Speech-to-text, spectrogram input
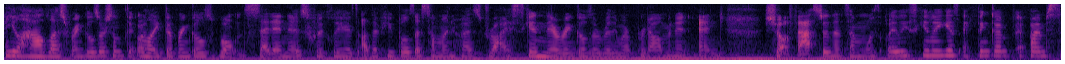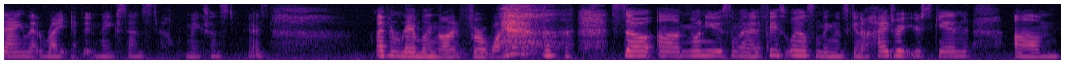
you'll have less wrinkles or something or like the wrinkles won't set in as quickly as other people's. As someone who has dry skin their wrinkles are really more predominant and show up faster than someone with oily skin I guess. I think I'm, if I'm saying that right if it makes sense it makes sense to you guys I've been rambling on for a while. so um, you want to use some kind of face oil, something that's going to hydrate your skin. Um,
